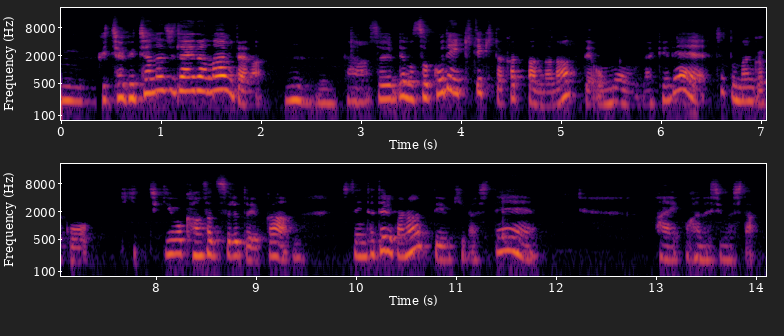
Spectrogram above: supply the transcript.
うん。ぐちゃぐちゃな時代だなみたいな。うんうん。あそれでもそこで生きてきたかったんだなって思うだけでちょっとなんかこう地地球を観察するというかうん。視点に立てるかなっていう気がしてはいお話ししました。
